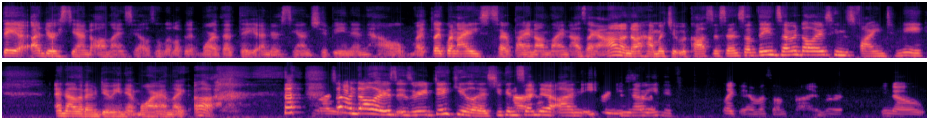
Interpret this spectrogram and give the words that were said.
they understand online sales a little bit more that they understand shipping and how much like when I start buying online, I was like, I don't know how much it would cost to send something. Seven dollars seems fine to me. And now that I'm doing it more, I'm like, oh seven dollars is ridiculous. You can Yeah, send it on you know, even like Amazon Prime or you know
